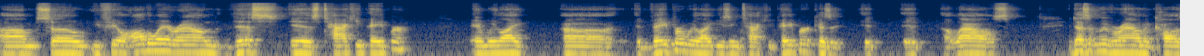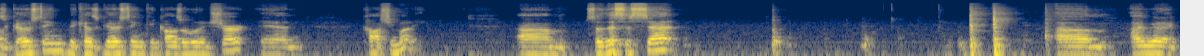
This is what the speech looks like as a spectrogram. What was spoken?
Um, so you feel all the way around. This is tacky paper, and we like uh, at Vapor. We like using tacky paper because it it it allows it doesn't move around and cause ghosting because ghosting can cause a ruined shirt and cost you money. Um, so this is set. Um, I'm going to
